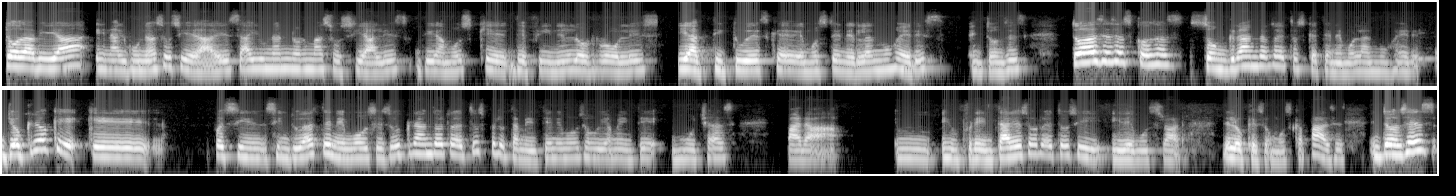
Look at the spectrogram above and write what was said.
Todavía en algunas sociedades hay unas normas sociales, digamos, que definen los roles y actitudes que debemos tener las mujeres. Entonces, todas esas cosas son grandes retos que tenemos las mujeres. Yo creo que, pues sin, sin duda tenemos esos grandes retos, pero también tenemos obviamente muchas para mm, enfrentar esos retos y, y, demostrar de lo que somos capaces. Entonces,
